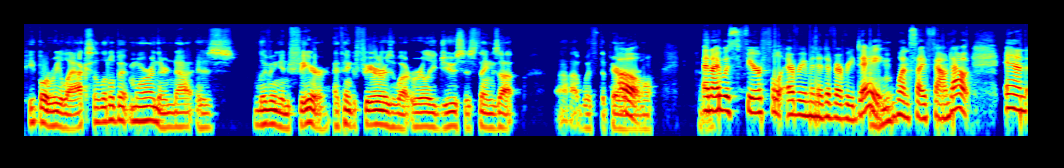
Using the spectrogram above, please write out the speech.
people relax a little bit more and they're not as living in fear. I think fear is what really juices things up uh, with the oh, paranormal. Oh. And I was fearful every minute of every day mm-hmm. once I found out. And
